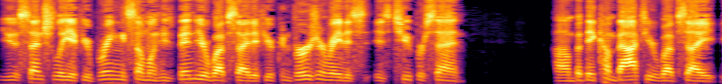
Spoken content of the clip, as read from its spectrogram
you essentially, if you're bringing someone who's been to your website, if your conversion rate is is two percent, um, but they come back to your website,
